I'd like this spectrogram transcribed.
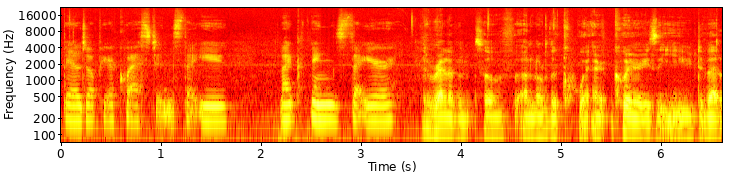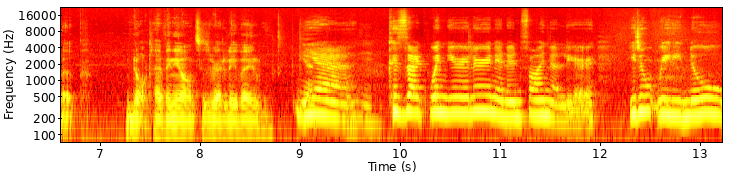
build up your questions that you like things that you're. The relevance of a lot of the que- queries that you develop not having the answers readily available. Yeah, because yeah. like when you're learning in final year, you don't really know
